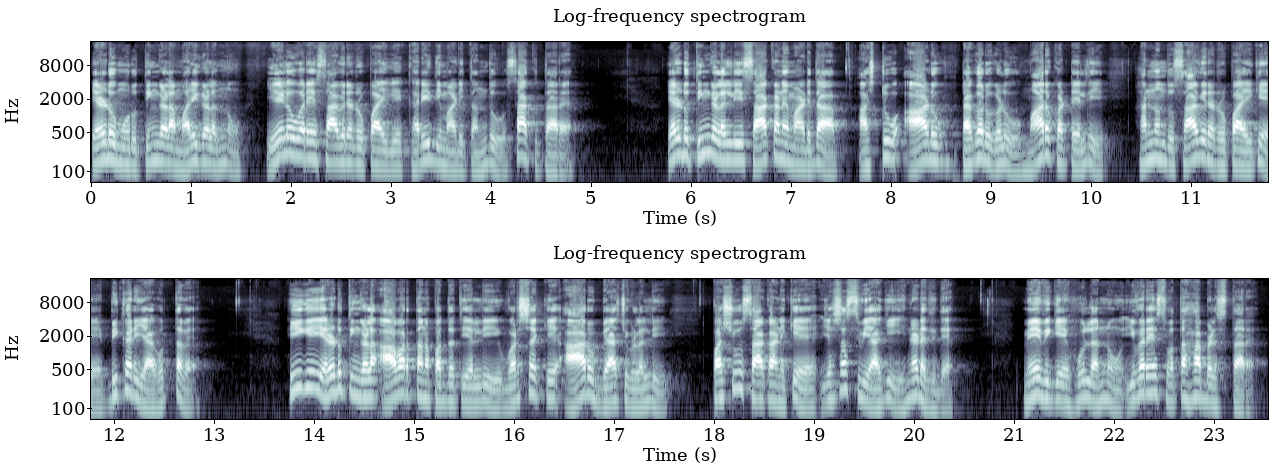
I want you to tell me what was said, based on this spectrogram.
ಎರಡು ಮೂರು ತಿಂಗಳ ಮರಿಗಳನ್ನು ಏಳೂವರೆ ಸಾವಿರ ರೂಪಾಯಿಗೆ ಖರೀದಿ ಮಾಡಿ ತಂದು ಸಾಕುತ್ತಾರೆ. ಎರಡು ತಿಂಗಳಲ್ಲಿ ಸಾಕಣೆ ಮಾಡಿದ ಅಷ್ಟು ಆಡು ಟಗರುಗಳು ಮಾರುಕಟ್ಟೆಯಲ್ಲಿ ಹನ್ನೊಂದು ಸಾವಿರ ರೂಪಾಯಿಗೆ ಬಿಕರಿಯಾಗುತ್ತವೆ. ಹೀಗೆ ಎರಡು ತಿಂಗಳ ಆವರ್ತನ ಪದ್ಧತಿಯಲ್ಲಿ ವರ್ಷಕ್ಕೆ ಆರು ಬ್ಯಾಚುಗಳಲ್ಲಿ ಪಶು ಸಾಕಾಣಿಕೆ ಯಶಸ್ವಿಯಾಗಿ ನಡೆದಿದೆ. ಮೇವಿಗೆ ಹುಲ್ಲನ್ನು ಇವರೇ ಸ್ವತಃ ಬೆಳೆಸ್ತಾರೆ.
